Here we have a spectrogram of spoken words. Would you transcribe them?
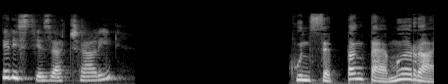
Kedy ste začali? คุณเสร็จตั้งแต่เมื่อไหร่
